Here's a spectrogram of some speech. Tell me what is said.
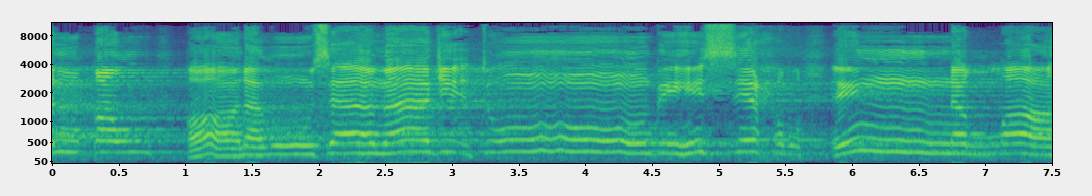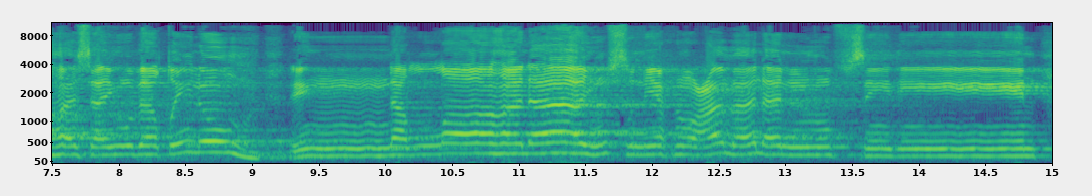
ألقوا قال موسى ما جئتم به السحر. إن الله سيبطله. إن الله لا يصلح عمل المفسدين.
